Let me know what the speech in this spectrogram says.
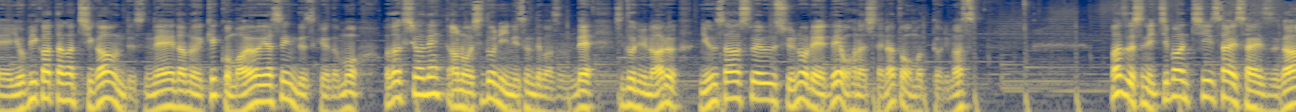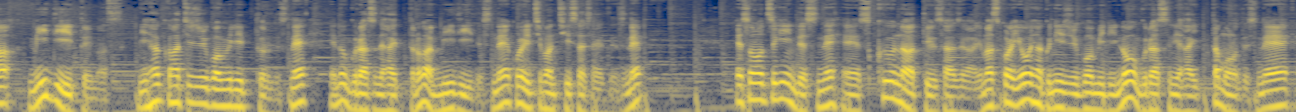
え呼び方が違うんですね。なので結構迷いやすいんですけれども、私はね、あの、シドニーに住んでますんで、シドニーのあるニューサウスウェールズ州の例でお話したいなと思っております。まずですね、一番小さいサイズが middy と言います。285ml ですね。のグラスで入ったのが middy ですね。これ一番小さいサイズですね。その次にですね、スクーナーっていうサイズがあります。これ 425mm のグラスに入ったものですね。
